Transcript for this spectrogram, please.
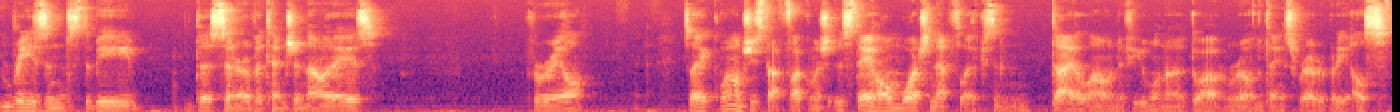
reasons to be the center of attention nowadays. For real. It's like, why don't you stop fucking with shit? Stay home, watch Netflix, and die alone if you want to go out and ruin things for everybody else.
